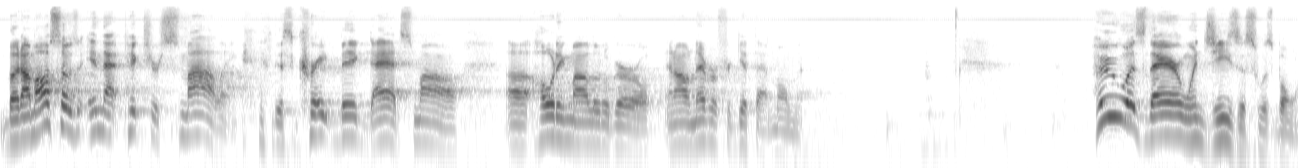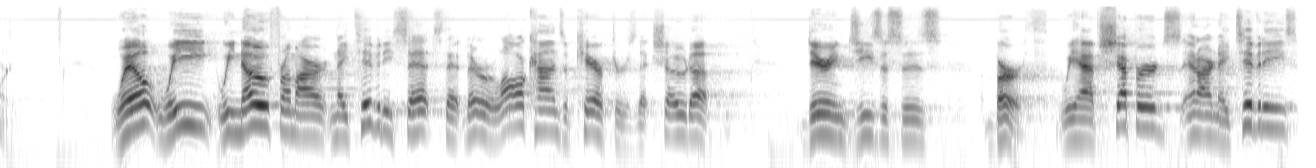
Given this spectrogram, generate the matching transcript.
But I'm also in that picture smiling, this great big dad smile, uh, holding my little girl, and I'll never forget that moment. Who was there when Jesus was born? Well, we, we know from our nativity sets that there were all kinds of characters that showed up during Jesus' birth. We have shepherds in our nativities,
